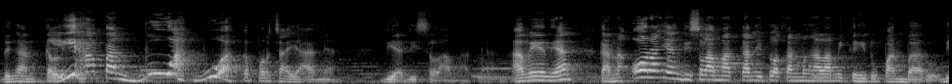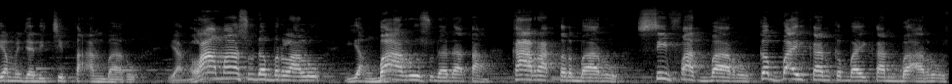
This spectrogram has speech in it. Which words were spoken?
dengan kelihatan buah-buah kepercayaannya dia diselamatkan. Amin ya. Karena orang yang diselamatkan itu akan mengalami kehidupan baru. Dia menjadi ciptaan baru. Yang lama sudah berlalu, yang baru sudah datang. Karakter baru, sifat baru, kebaikan-kebaikan baru,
